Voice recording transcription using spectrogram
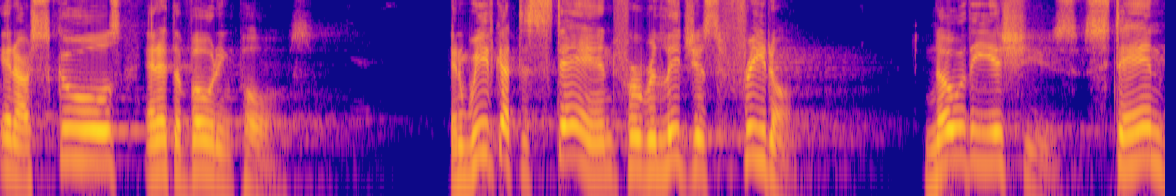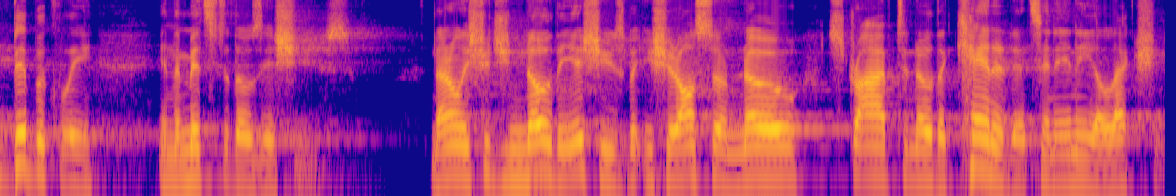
in our schools, and at the voting polls. And we've got to stand for religious freedom. Know the issues, stand biblically in the midst of those issues. Not only should you know the issues, but you should also know, strive to know the candidates in any election.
